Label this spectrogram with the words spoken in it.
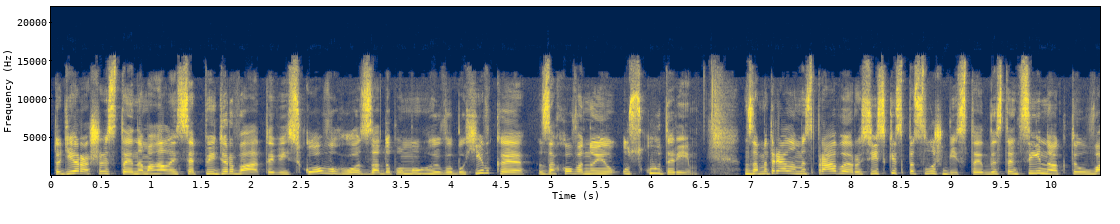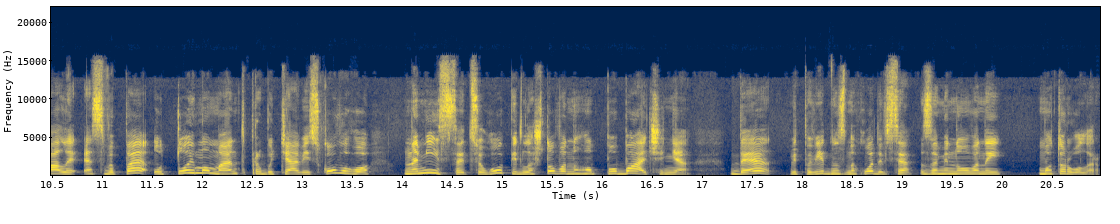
Тоді рашисти намагалися підірвати військового за допомогою вибухівки, захованої у скутері. За матеріалами справи російські спецслужбісти дистанційно активували СВП у той момент прибуття військового на місце цього підлаштованого побачення, де відповідно знаходився замінований моторолер.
